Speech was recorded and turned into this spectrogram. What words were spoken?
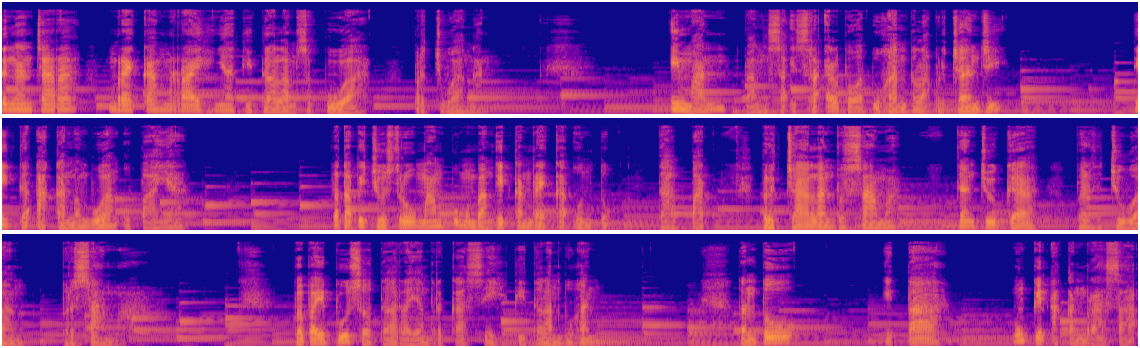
dengan cara mereka meraihnya di dalam sebuah perjuangan. Iman bangsa Israel bahwa Tuhan telah berjanji tidak akan membuang upaya, tetapi justru mampu membangkitkan mereka untuk dapat berjalan bersama dan juga berjuang bersama. Bapak, ibu, saudara yang terkasih di dalam Tuhan, tentu kita mungkin akan merasa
